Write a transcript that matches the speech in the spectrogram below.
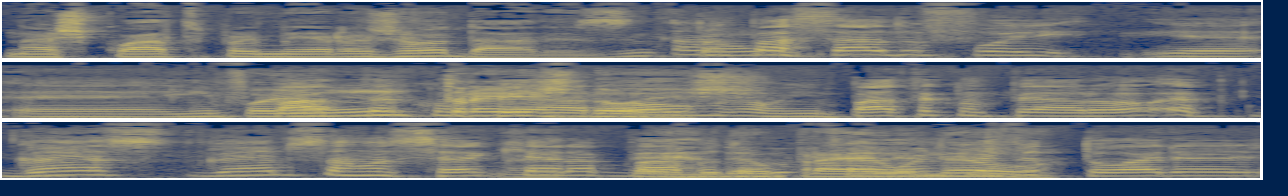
nas quatro primeiras rodadas. Então ano passado foi, é, é, Foi empata um, com o três, Penharol, dois. não, empata com o Penharol, é, ganha, ganha do San José, que É, era baba do grupo, foi a única vitória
